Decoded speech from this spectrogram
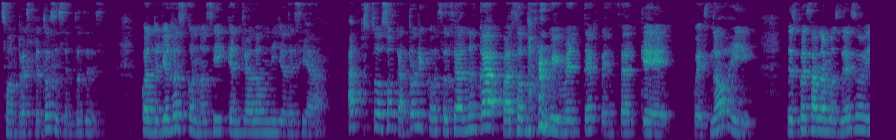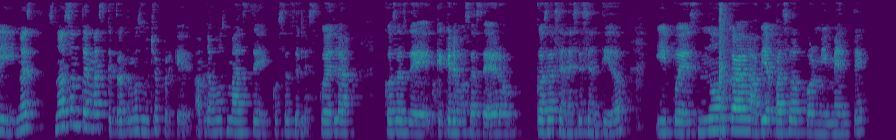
son respetuosos, entonces cuando yo los conocí, que entré a la uni, yo decía, ah, pues todos son católicos, o sea, nunca pasó por mi mente pensar que, pues no, y después hablamos de eso y no, es, no son temas que tratemos mucho porque hablamos más de cosas de la escuela, cosas de qué queremos hacer o cosas en ese sentido. Y pues nunca había pasado por mi mente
